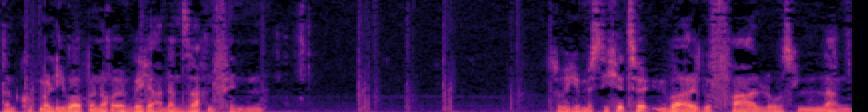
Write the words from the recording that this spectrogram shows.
Dann gucken wir lieber, ob wir noch irgendwelche anderen Sachen finden. So, hier müsste ich jetzt ja überall gefahrlos lang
